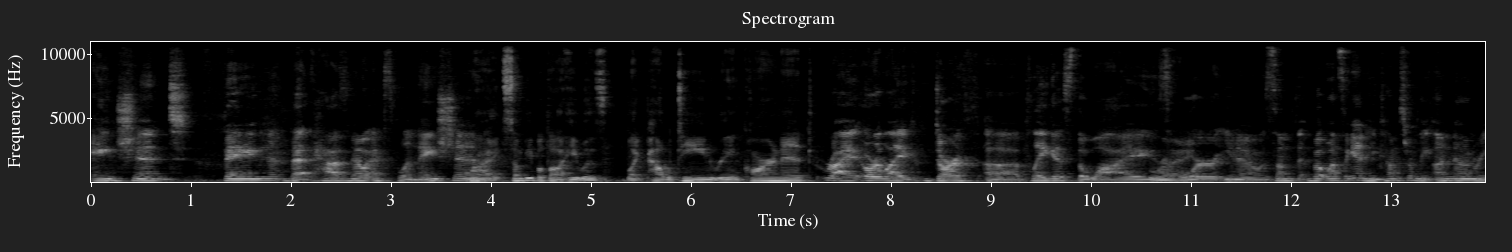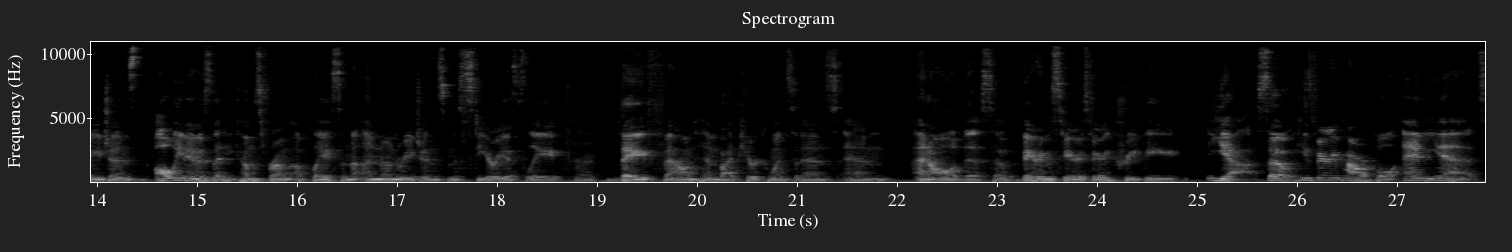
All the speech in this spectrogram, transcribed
ancient thing that has no explanation. Right. Some people thought he was like Palpatine reincarnate. Right, or like Darth uh, Plagueis the Wise, Right. or you know something. But once again, he comes from the unknown regions. All we know is that he comes from a place in the unknown regions. Mysteriously, Right. they found him by pure coincidence, and and all of this. So very mysterious, very creepy. Yeah, so he's very powerful, and yet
